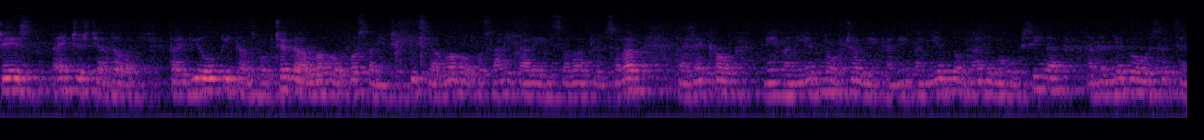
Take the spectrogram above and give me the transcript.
često, najčešća dova, pa je bio upitan zbog čega Allahov poslaniče, ti si Allahov poslanik, ali i salatu i salam, pa je rekao, nema ni jednog čovjeka, nema ni jednog ademovog sina, a da njegovo srce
